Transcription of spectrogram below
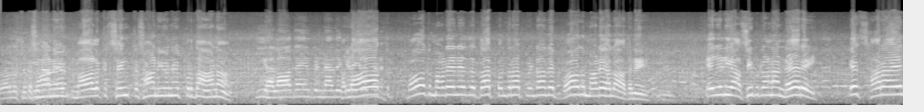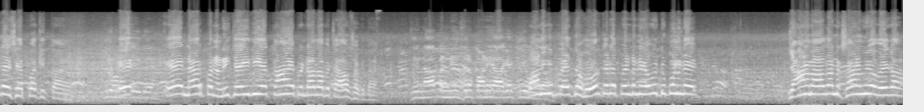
ਕਿਸਾਨ ਮਾਲਕ ਸਿੰਘ ਕਿਸਾਨ ਯੂਨੀਅਨ ਪ੍ਰਧਾਨ। ਕੀ ਹਾਲਾਤ ਹੈ ਪਿੰਡਾਂ ਦੇ ਹਾਲਾਤ ਬਹੁਤ ਮਾੜੇ ਨੇ ਤੇ 10 15 ਪਿੰਡਾਂ ਦੇ ਬਹੁਤ ਮਾੜੇ ਹਾਲਾਤ ਨੇ। ਇਹ ਜਿਹੜੀ ਹਾਸੀ ਪਟਾਣਾ ਨਹਿਰ ਹੈ ਇਹ ਸਾਰਾ ਇਹਦਾ ਹੀ ਸਿਆਪਾ ਕੀਤਾ ਹੈ। ਕੀ ਹੋਣਾ ਇਹ ਨਹਿਰ ਭੰਨਣੀ ਚਾਹੀਦੀ ਹੈ ਤਾਂ ਇਹ ਪਿੰਡਾਂ ਦਾ ਬਚਾਅ ਹੋ ਸਕਦਾ ਹੈ। ਜੇ ਨਾ ਪੰਨੀ ਸਿਰ ਪਾਣੀ ਆ ਗਿਆ ਕੀ ਹੋਣਾ? ਪਾਣੀ ਦੇ ਵਿੱਚ ਹੋਰ ਜਿਹੜੇ ਪਿੰਡ ਨੇ ਉਹ ਵੀ ਡੁੱਬਣਗੇ। ਜਾਨ ਮਾਲ ਦਾ ਨੁਕਸਾਨ ਵੀ ਹੋਵੇਗਾ।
